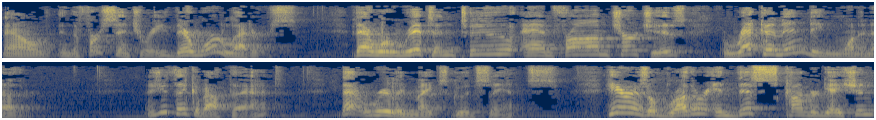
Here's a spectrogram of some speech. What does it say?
Now, in the first century, there were letters that were written to and from churches recommending one another. As you think about that, that really makes good sense. Here is a brother in this congregation.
